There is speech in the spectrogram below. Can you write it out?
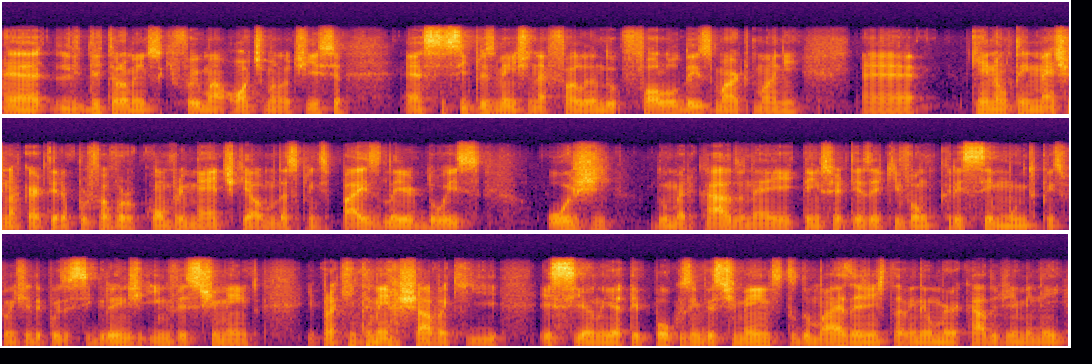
É, literalmente isso que foi uma ótima notícia, é simplesmente, né, falando follow the smart money. É, quem não tem Match na carteira, por favor, compre Match, que é uma das principais Layer 2 hoje do mercado, né? E tenho certeza que vão crescer muito, principalmente depois desse grande investimento. E para quem também achava que esse ano ia ter poucos investimentos, tudo mais, né? a gente está vendo o mercado de M&A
